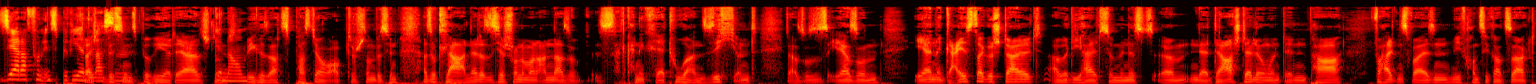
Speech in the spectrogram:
sehr davon inspirieren Vielleicht lassen. ein bisschen inspiriert, ja, das stimmt. Genau. Wie gesagt, es passt ja auch optisch so ein bisschen. Also klar, ne, das ist ja schon immer ein anderer, also es ist halt keine Kreatur an sich und also es ist eher so ein, eher eine Geistergestalt, aber die halt zumindest ähm, in der Darstellung und in ein paar Verhaltensweisen, wie Franzi gerade sagt,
